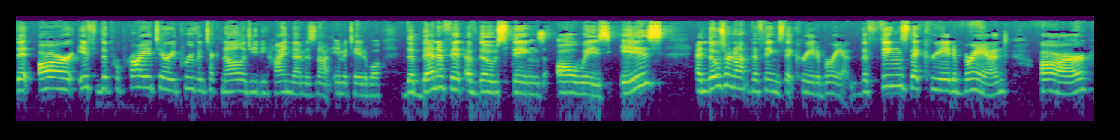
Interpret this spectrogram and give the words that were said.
that are if the proprietary proven technology behind them is not imitatable the benefit of those things always is and those are not the things that create a brand. The things that create a brand are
